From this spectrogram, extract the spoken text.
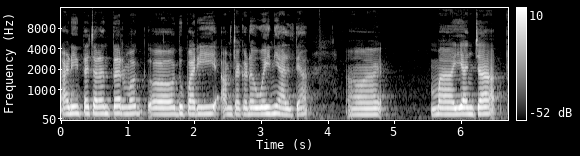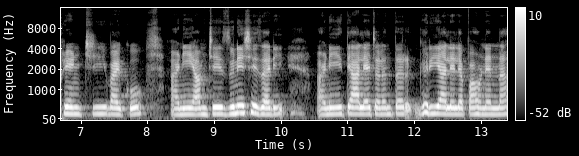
आणि त्याच्यानंतर मग दुपारी आमच्याकडं वहिनी आलत्या. मा यांच्या फ्रेंडची बायको आणि आमचे जुने शेजारी. आणि त्या आल्याच्यानंतर घरी आलेल्या पाहुण्यांना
